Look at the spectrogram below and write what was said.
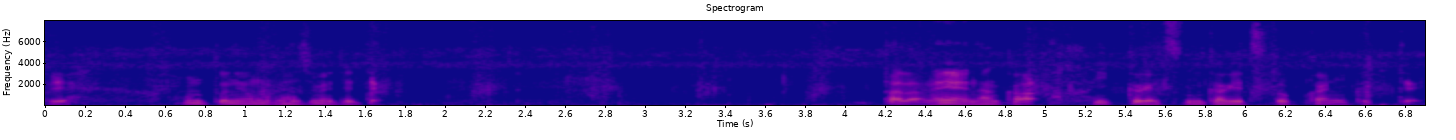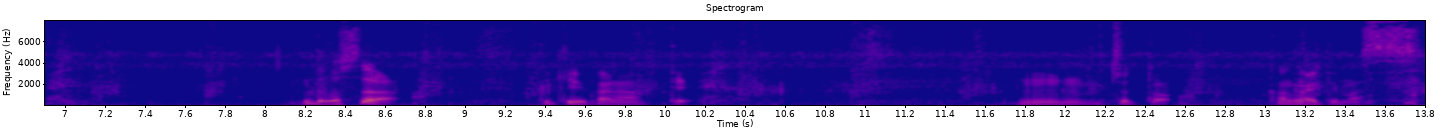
て本当に思い始めてて。ただねなんか1ヶ月2ヶ月どっかに行くってどうしたらできるかなってうんちょっと考えてます。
